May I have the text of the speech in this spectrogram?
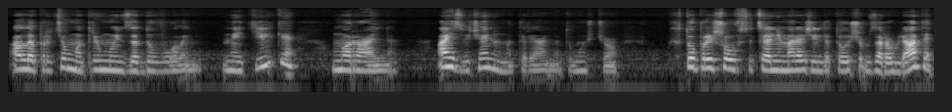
але при цьому отримують задоволення не тільки моральне, а й звичайно матеріальне, тому що хто прийшов в соціальні мережі для того, щоб заробляти,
